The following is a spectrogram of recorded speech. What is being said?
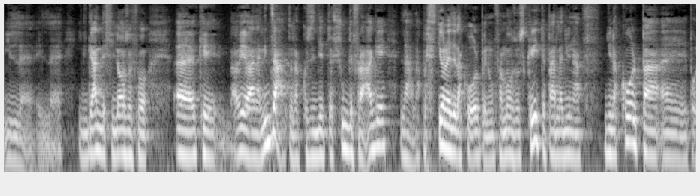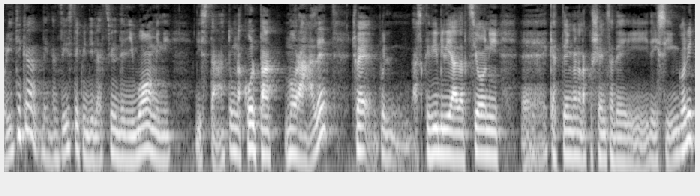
il, il, il, grande filosofo eh, che aveva analizzato la cosiddetta Schuldfrage, la, la questione della colpa in un famoso scritto e parla di una di una colpa eh, politica dei nazisti, quindi le azioni degli uomini di Stato, una colpa morale, cioè ascrivibili ad azioni eh, che attengono alla coscienza dei, dei, singoli,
